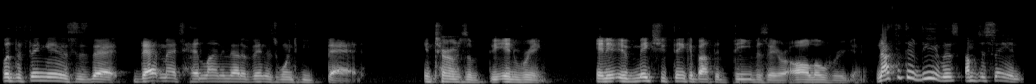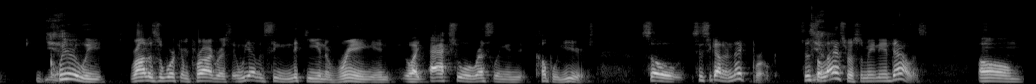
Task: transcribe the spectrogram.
But the thing is, is that that match headlining that event is going to be bad in terms of the in ring, and it, it makes you think about the Divas era all over again. Not that they're Divas. I'm just saying Yeah. clearly Ronda's a work in progress, and we haven't seen Nikki in the ring in like actual wrestling in a couple years. So since she got her neck broke, since Yeah. the last WrestleMania in Dallas, um,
